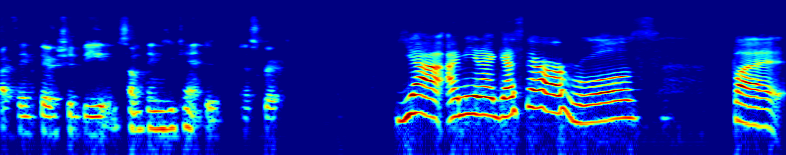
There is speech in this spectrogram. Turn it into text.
I think there should be some things you can't do in a script. Yeah, I mean, I guess there are rules, but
